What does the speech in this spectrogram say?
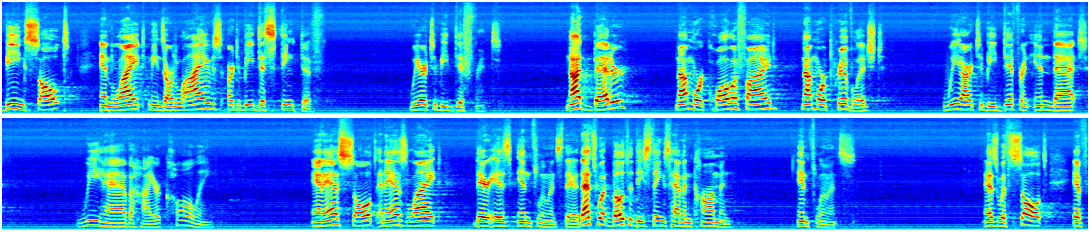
being salt and light means our lives are to be distinctive. We are to be different. Not better, not more qualified, not more privileged. We are to be different in that we have a higher calling. And as salt and as light, there is influence there. That's what both of these things have in common influence. As with salt, if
